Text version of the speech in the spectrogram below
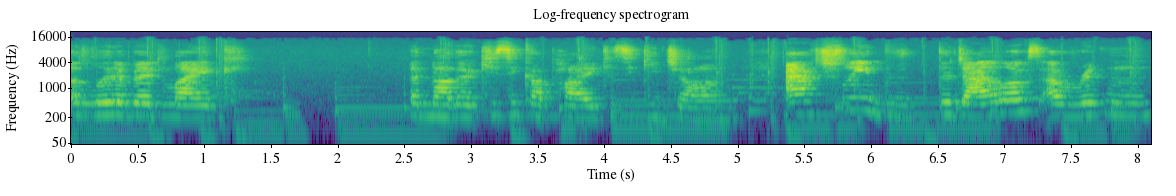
a little bit like another Kisi Ka Bhai Kisi Ki Jaan. Actually, the, the dialogues are written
